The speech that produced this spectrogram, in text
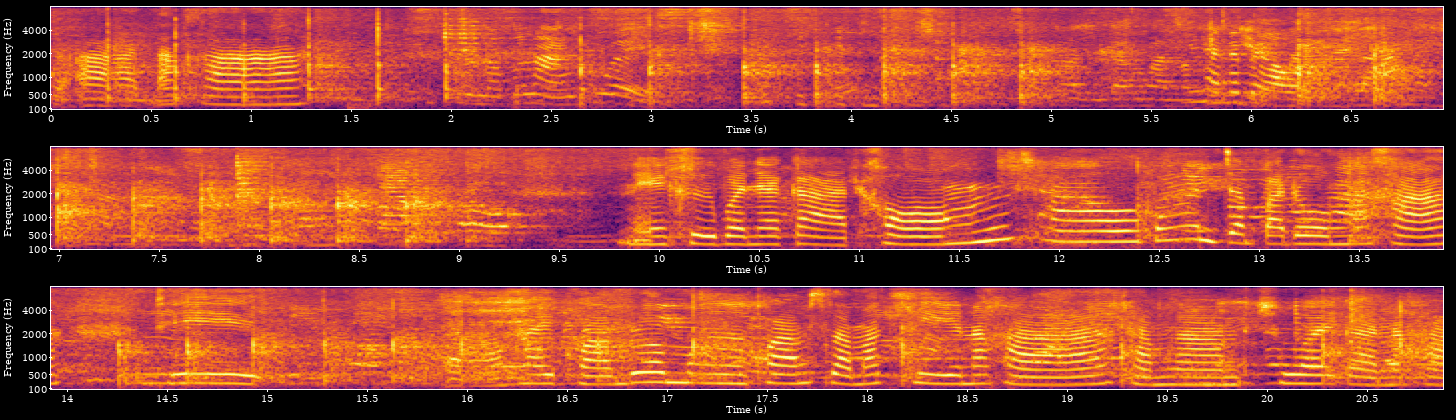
สะอาดนะคะเราก็ล้างถ้วย นี่คือบรรยากาศของชาวบ้านจำปาดงนะคะ ที่ให้ความร่วมมือความสามัคคีนะคะทำงานช่วยกันนะคะ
